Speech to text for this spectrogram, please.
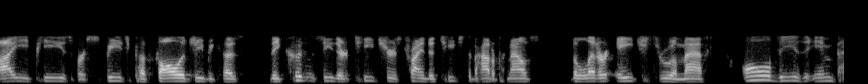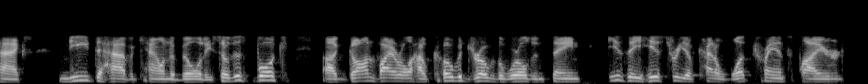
IEPs for speech pathology because they couldn't see their teachers trying to teach them how to pronounce the letter H through a mask. All these impacts need to have accountability. So, this book, uh, Gone Viral How COVID Drove the World Insane, is a history of kind of what transpired.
